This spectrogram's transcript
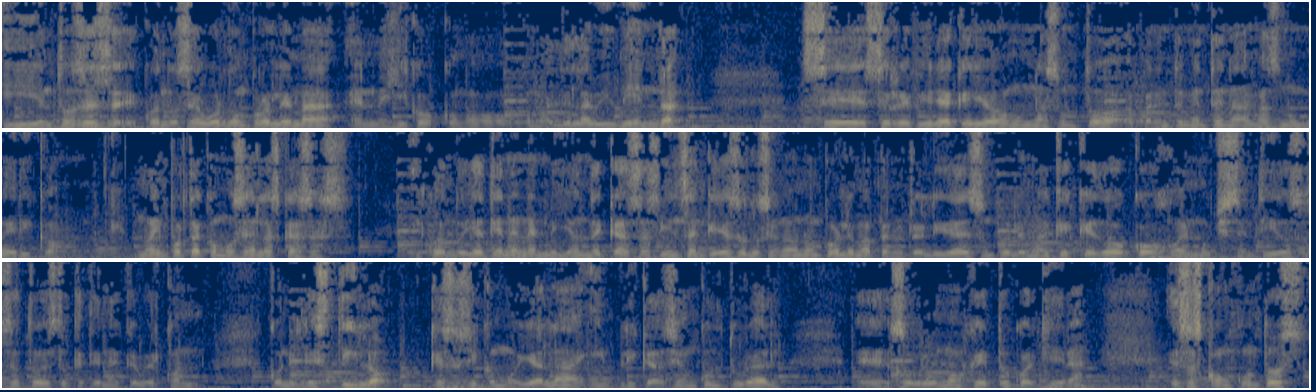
Y entonces cuando se aborda un problema en México como, como el de la vivienda, se, se refiere a aquello a un asunto aparentemente nada más numérico. No importa cómo sean las casas. Y cuando ya tienen el millón de casas, piensan que ya solucionaron un problema, pero en realidad es un problema que quedó cojo en muchos sentidos. O sea, todo esto que tiene que ver con, con el estilo, que es así como ya la implicación cultural eh, sobre un objeto cualquiera. Esos conjuntos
